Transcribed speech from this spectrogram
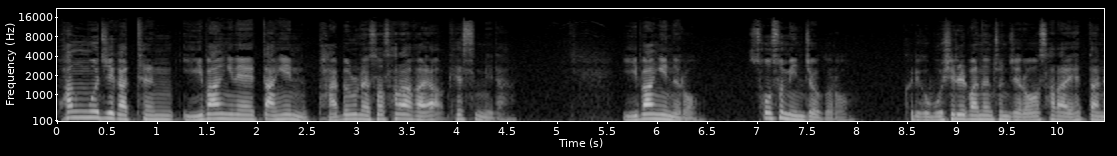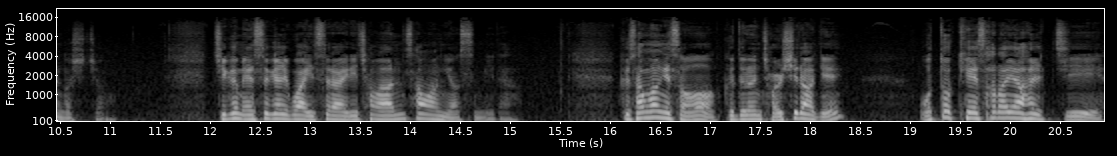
황무지 같은 이방인의 땅인 바벨론에서 살아가야 했습니다. 이방인으로 소수민족으로 그리고 무시를 받는 존재로 살아야 했다는 것이죠. 지금 에스겔과 이스라엘이 처한 상황이었습니다. 그 상황에서 그들은 절실하게 어떻게 살아야 할지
